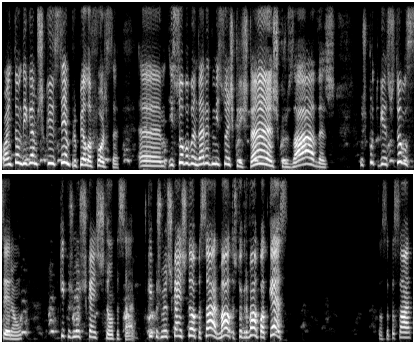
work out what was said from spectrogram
ou então digamos que sempre pela força, uh, e sob a bandeira de missões cristãs, cruzadas. Os portugueses estabeleceram Porquê que os meus cães estão a passar? Porquê que os meus cães estão a passar? Malta, estou a gravar um podcast. Estão-se a passar.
